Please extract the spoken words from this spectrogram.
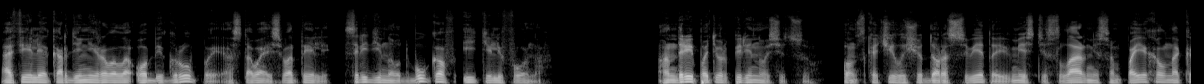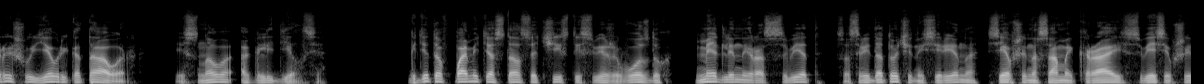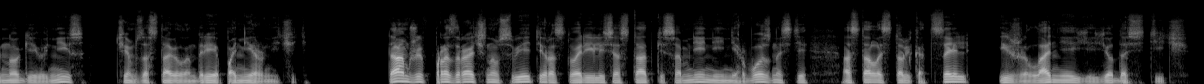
Офелия координировала обе группы, оставаясь в отеле, среди ноутбуков и телефонов. Андрей потер переносицу. Он вскочил еще до рассвета и вместе с Ларнисом поехал на крышу Еврика Тауэр и снова огляделся. Где-то в памяти остался чистый свежий воздух, Медленный рассвет, сосредоточенный сирена, севший на самый край, свесивший ноги вниз, чем заставил Андрея понервничать. Там же в прозрачном свете растворились остатки сомнений и нервозности, осталась только цель и желание ее достичь.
